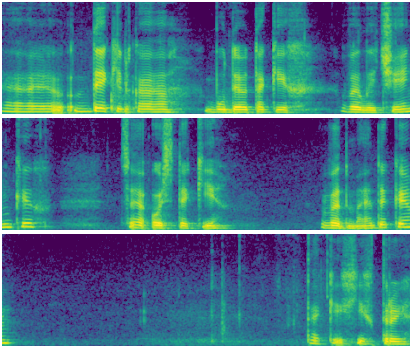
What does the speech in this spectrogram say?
Е, Декілька буде таких величеньких. Це ось такі ведмедики. Таких їх три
